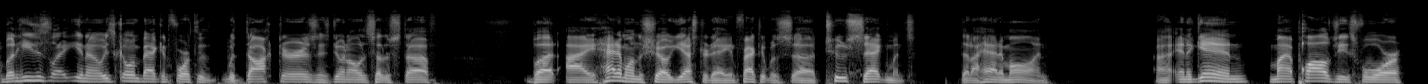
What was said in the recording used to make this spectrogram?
but he's like you know he's going back and forth with with doctors and he's doing all this other stuff. But I had him on the show yesterday. In fact, it was uh, two segments that I had him on. Uh, and again, my apologies for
